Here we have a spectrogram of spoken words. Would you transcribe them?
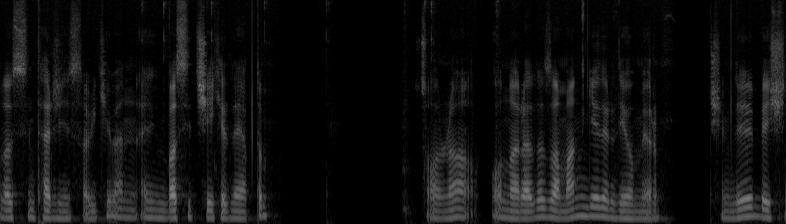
o da sizin tercihiniz tabii ki. Ben en basit şekilde yaptım. Sonra onlara da zaman gelir diye umuyorum. Şimdi 5.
